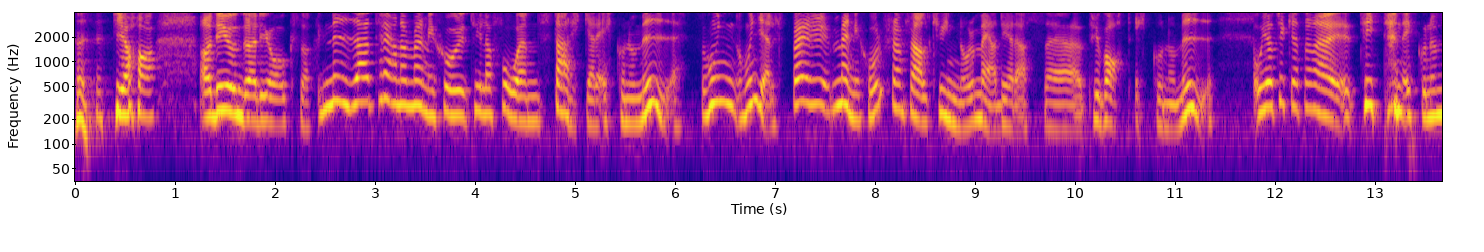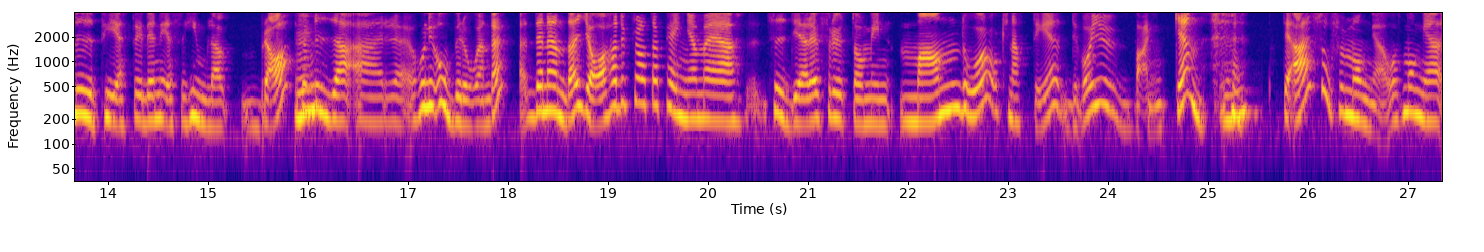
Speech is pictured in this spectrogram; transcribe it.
ja, ja, det undrade jag också. Mia tränar människor till att få en starkare ekonomi. Så hon, hon hjälper människor, framförallt kvinnor, med deras eh, privatekonomi. Och jag tycker att den här titeln ekonomi-PT den är så himla bra. För mm. Mia är, hon är oberoende. Den enda jag hade pratat pengar med tidigare förutom min man då och knappt det, det var ju banken. Mm. det är så för många och att många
